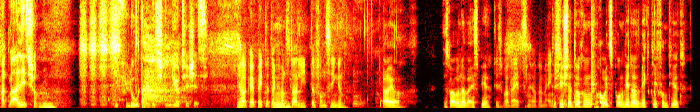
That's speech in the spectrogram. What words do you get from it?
Hat man alles schon. Die Flutung des Studiotisches. Ja, gell, Peter, da kannst du ein Lied davon singen. Ja, ja. Das war aber nur Weißbier. Das war Weizen, ja, beim Das Einschenken. ist ja durch den Holzboden wieder wegdiffundiert.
